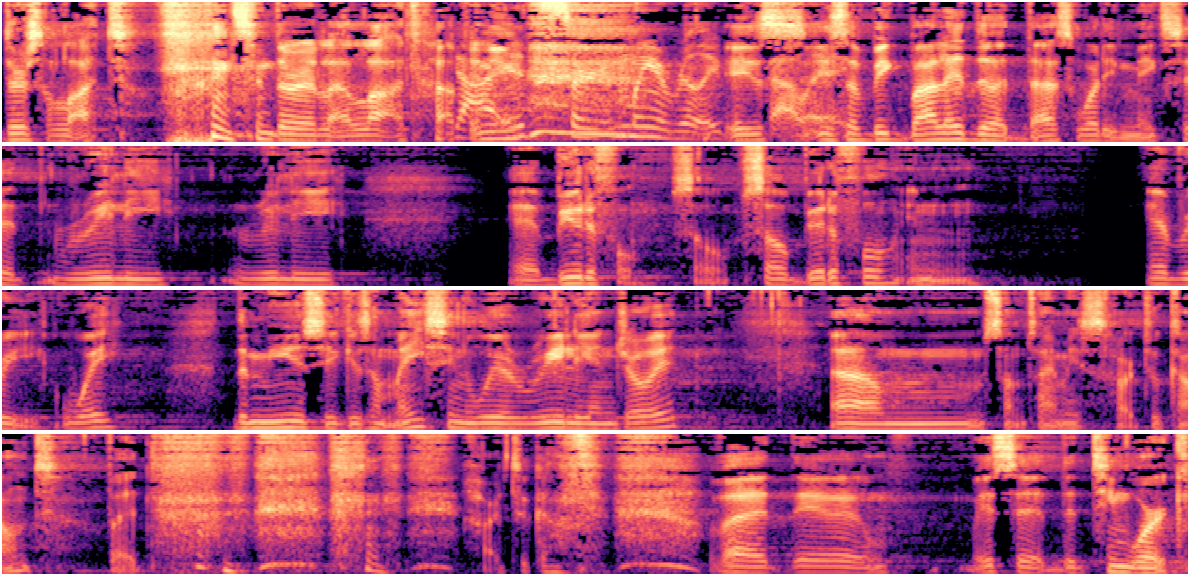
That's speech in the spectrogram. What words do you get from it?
there's a lot Cinderella, a lot happening. Yeah, it's certainly a really big it's, ballet. It's a big ballet. That, that's what it makes it really, really uh, beautiful. So, so beautiful in every way. The music is amazing. We really enjoy it. Um, sometimes it's hard to count, but hard to count. But uh, it's uh, the teamwork.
